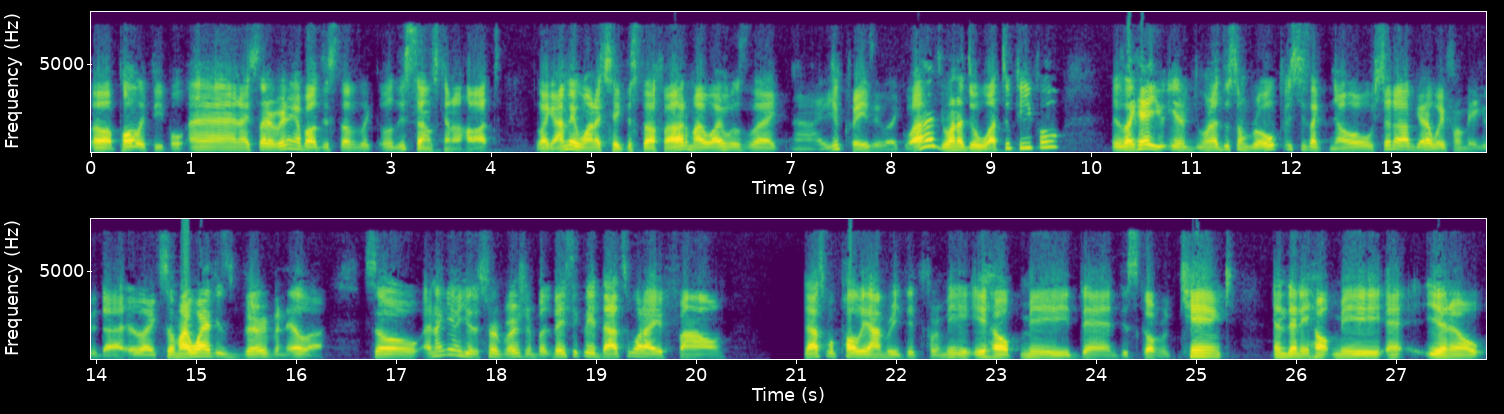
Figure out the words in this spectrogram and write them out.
uh, poly people. And I started reading about this stuff, like, oh, this sounds kind of hot. Like, I may want to check this stuff out. My wife was like, nah, you're crazy. Like, what? You want to do what to people? It's like, hey, you, you, you want to do some rope? And she's like, no, shut up, get away from me with that. And like, so my wife is very vanilla. So, and I'm giving you the short version, but basically that's what I found. That's what polyamory did for me. It helped me then discover kink, and then it helped me, eh, you know,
